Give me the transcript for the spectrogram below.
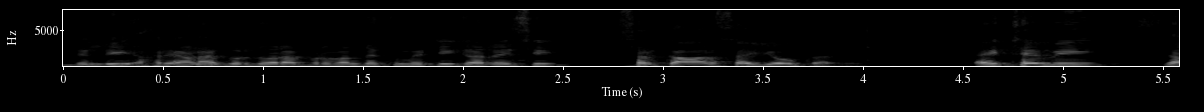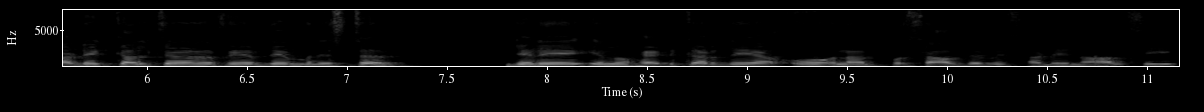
ਦਿੱਲੀ ਹਰਿਆਣਾ ਗੁਰਦੁਆਰਾ ਪ੍ਰਬੰਧਕ ਕਮੇਟੀ ਕਰ ਰਹੀ ਸੀ। ਸਰਕਾਰ ਸਹਿਯੋਗ ਕਰ ਰਹੀ ਸੀ। ਇੱਥੇ ਵੀ ਸਾਡੇ ਕਲਚਰਲ ਅਫੇਅਰ ਦੇ ਮਿਨਿਸਟਰ ਜਿਹੜੇ ਇਹਨੂੰ ਹੈੱਡ ਕਰਦੇ ਆ ਉਹ ਅਨੰਦਪੁਰ ਸਾਹਿਬ ਦੇ ਵਿੱਚ ਸਾਡੇ ਨਾਲ ਸੀ।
